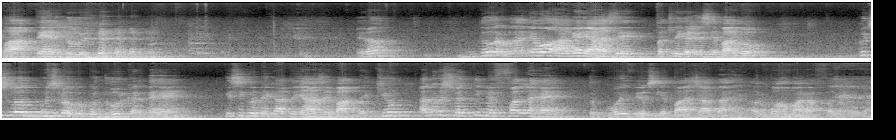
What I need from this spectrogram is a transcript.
भागते हैं दूर। दूर वो आ गए यहाँ से, पतली गली से भागो। कुछ लोग कुछ लोगों को दूर करते हैं। किसी को देखा तो यहाँ से भागते हैं। क्यों? अगर उस व्यक्ति में फल है तो कोई भी उसके पास जाता है और वो हमारा फल होगा।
